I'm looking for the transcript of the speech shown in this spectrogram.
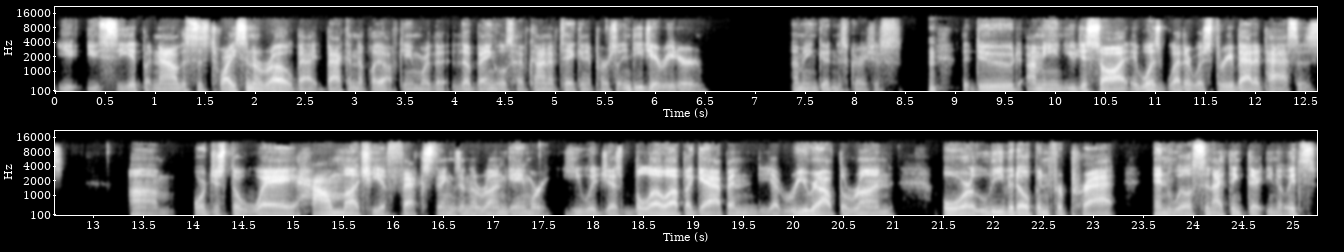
you you see it, but now this is twice in a row back back in the playoff game where the the Bengals have kind of taken it personally. And DJ Reader, I mean, goodness gracious, Hmm. the dude. I mean, you just saw it. It was whether it was three batted passes, um, or just the way how much he affects things in the run game, where he would just blow up a gap and reroute the run, or leave it open for Pratt and Wilson. I think that you know it's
